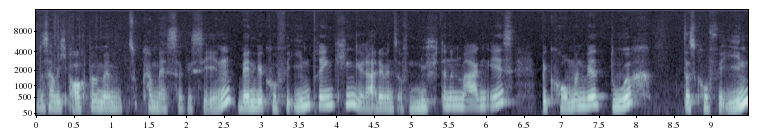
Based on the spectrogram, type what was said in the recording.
und das habe ich auch bei meinem Zuckermesser gesehen, wenn wir Koffein trinken, gerade wenn es auf nüchternen Magen ist, bekommen wir durch das Koffein,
